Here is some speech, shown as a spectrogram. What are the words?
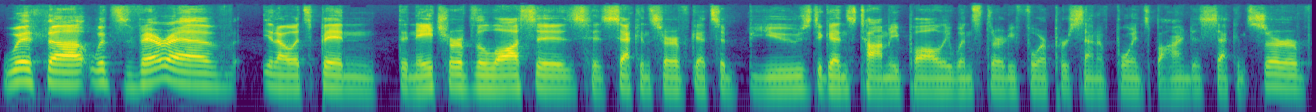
with uh with Zverev, you know, it's been the nature of the losses. His second serve gets abused against Tommy Paul. He wins 34% of points behind his second serve.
